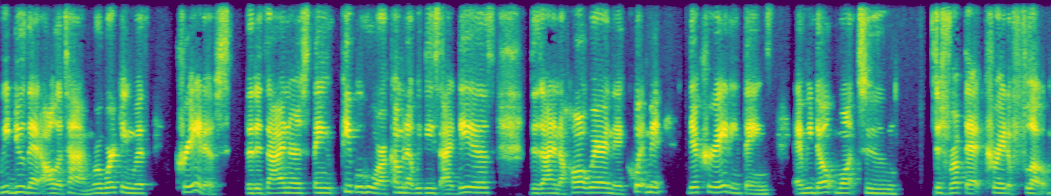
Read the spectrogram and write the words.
we do that all the time. We're working with creatives the designers, thing, people who are coming up with these ideas, designing the hardware and the equipment, they're creating things. And we don't want to disrupt that creative flow.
